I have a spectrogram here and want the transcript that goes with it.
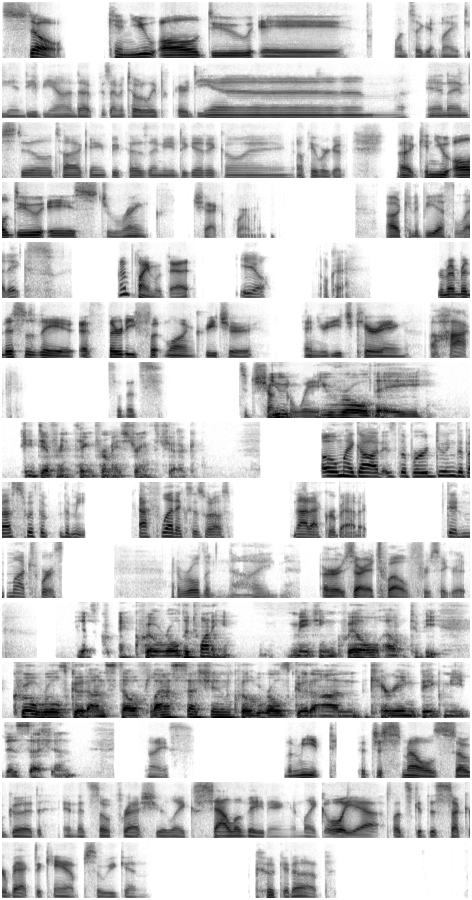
So, can you all do a once I get my D and D Beyond up because I'm a totally prepared DM and I'm still talking because I need to get it going. Okay, we're good. Uh, can you all do a strength check for me? uh, can it be athletics? I'm fine with that. Yeah. Okay, Remember, this was a, a 30 foot long creature, and you're each carrying a hock. So that's it's a chunk You of weight. you rolled a a different thing for my strength check. Oh my god, is the bird doing the best with the, the meat? Athletics is what I was not acrobatic. Did much worse. I rolled a nine, or sorry, a twelve for cigarette. Yes, and Quill rolled a twenty, making Quill out to be. Quill rolls good on stealth last session. Quill rolls good on carrying big meat this session. nice. the meat it just smells so good and it's so fresh. You're like salivating and like, oh yeah, let's get this sucker back to camp so we can cook it up.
